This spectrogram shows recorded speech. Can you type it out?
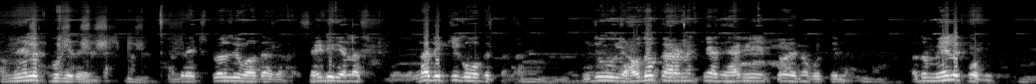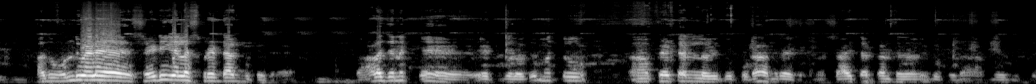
ಮೇಲಕ್ಕೆ ಹೋಗಿದೆ ಅಂತ. ಅಂದ್ರೆ ಎಕ್ಸ್ಪ್ಲೋಸಿವ್ ಆದಾಗ ಸೈಡಿಗೆಲ್ಲ ಎಲ್ಲ ದಿಕ್ಕಿಗೂ ಹೋಗುತ್ತಲ್ಲ. ಇದು ಯಾವುದೋ ಕಾರಣಕ್ಕೆ ಅದು ಹೇಗೆ ಇತ್ತೋ ಏನೋ ಗೊತ್ತಿಲ್ಲ. ಅದು ಮೇಲಕ್ಕೆ ಹೋಗಿದೆ. ಅದು ಒಂದು ವೇಳೆ ಸೈಡಿಗೆಲ್ಲ ಸ್ಪ್ರೆಡ್ ಆಗಿಬಿಟ್ಟಿದ್ರೆ ಬಹಳ ಜನಕ್ಕೆ ಏಟ್ಕೊಳ್ಳೋದು ಮತ್ತು ಫೇಟಲ್ ಇದು ಕೂಡ ಅಂದ್ರೆ ಸಾಯ್ತಕ್ಕಂಥ ಇದು ಕೂಡ ಆಗ್ಬೋದಿತ್ತು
